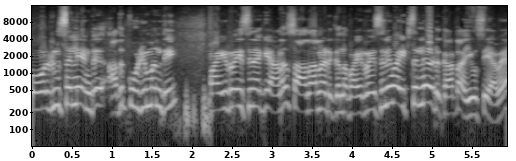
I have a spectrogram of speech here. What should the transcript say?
ഗോൾഡൻ സെല്ല ഉണ്ട്. അത് കുഴിമന്തി ഫ്രൈഡ് റൈസിനൊക്കെയാണ് സാധാരണ എടുക്കുന്നത്. ഫ്രൈഡ് റൈസിന് വൈറ്റ് സെല്ലേ എടുക്കാം കേട്ടോ യൂസ് ചെയ്യാവേ.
